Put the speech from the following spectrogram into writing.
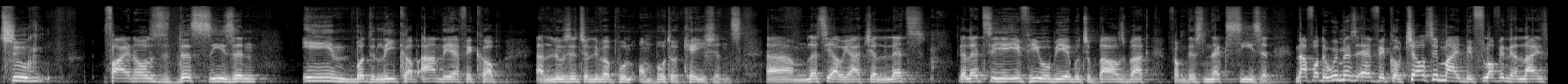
Two finals this season in both the League Cup and the FA Cup, and losing to Liverpool on both occasions. Um, let's see how we actually let's let's see if he will be able to bounce back from this next season. Now, for the women's FA Cup, Chelsea might be fluffing their lines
